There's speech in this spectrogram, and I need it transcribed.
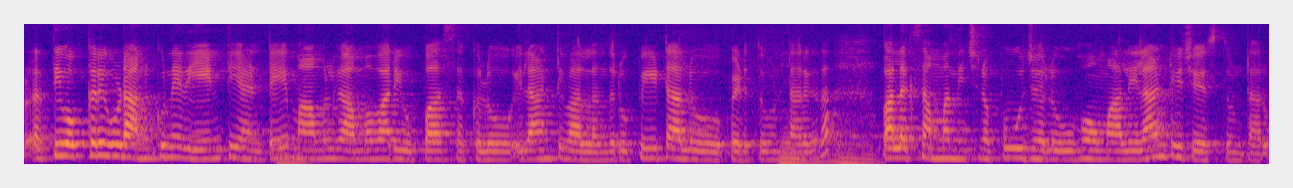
ప్రతి ఒక్కరు కూడా అనుకునేది ఏంటి అంటే మామూలుగా అమ్మవారి ఉపాసకులు ఇలాంటి వాళ్ళందరూ పీఠాలు పెడుతూ ఉంటారు కదా. వాళ్ళకి సంబంధించిన పూజలు హోమాలు ఇలాంటివి చేస్తుంటారు.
